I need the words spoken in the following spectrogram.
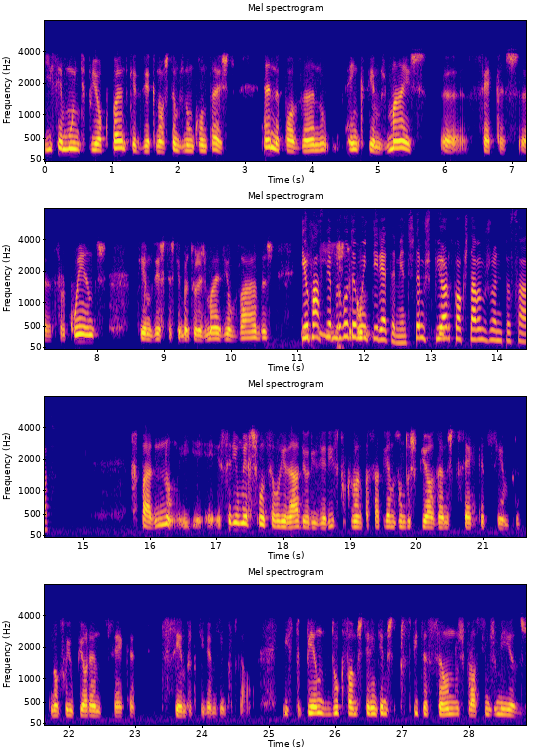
E isso é muito preocupante, quer dizer que nós estamos num contexto, ano após ano, em que temos mais uh, secas uh, frequentes, temos estas temperaturas mais elevadas. Eu faço-lhe a pergunta muito diretamente. Estamos pior do que o que estávamos no ano passado? Repare, não, seria uma irresponsabilidade eu dizer isso, porque no ano passado tivemos um dos piores anos de seca de sempre. Não foi o pior ano de seca de sempre que tivemos em Portugal. Isso depende do que vamos ter em termos de precipitação nos próximos meses.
